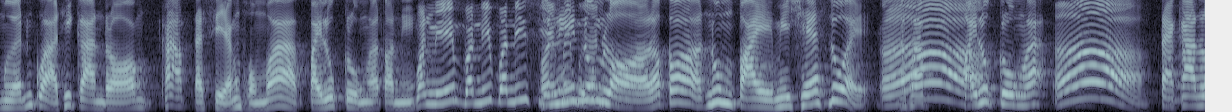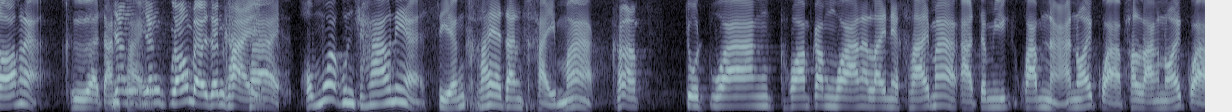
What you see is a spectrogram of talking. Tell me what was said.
เหมือนกว่าที่การร้อง ครับ แต่เสียงผมว่าไปลูกกรุงแล้วตอนนี้ วันนี้วันนี้วันนี้เสีวัยนงนี้ไม่เหมือนุ่มหล่อแล้วก็นุ่มไปมีเชสด้วยเออนะครับไปลูกกรุงแล้ว เออ แต่การร้องเนี่ย คืออาจารย์ยังไข่ยังร้องแบบอาจารย์ไข่ใช่ผมว่าคุณเช้าเนี่ยเสียงคล้ายอาจารย์ไข่มาก ครับ จุดวางความกังวานอะไรเนี่ยคล้ายมาก อาจจะมีความหนาน้อยกว่า พลังน้อยกว่า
